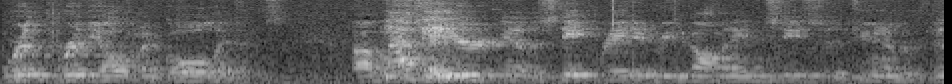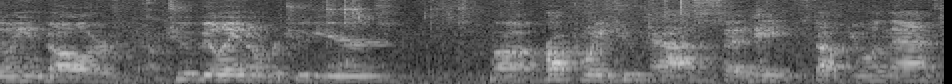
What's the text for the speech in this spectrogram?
where, where the ultimate goal is. Uh, Last year, you know, the state rated redevelopment agencies to the tune of a billion dollars, two billion over two years. Uh, Prop 22 passed, said, hey, stop doing that.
